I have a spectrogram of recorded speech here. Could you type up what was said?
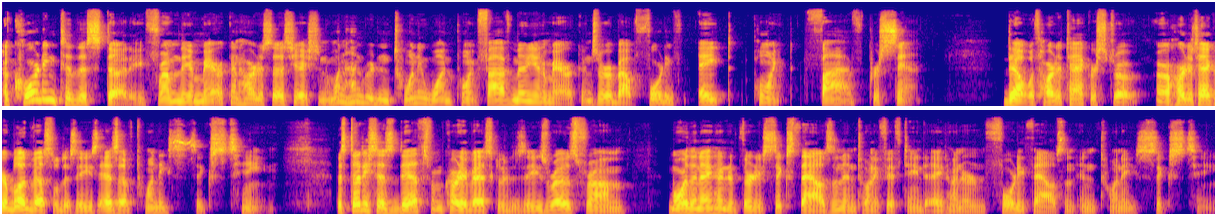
according to this study from the American Heart Association, 121.5 million Americans, or about 48.5%, dealt with heart attack or stroke or heart attack or blood vessel disease as of 2016. The study says deaths from cardiovascular disease rose from more than 836,000 in 2015 to 840,000 in 2016.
